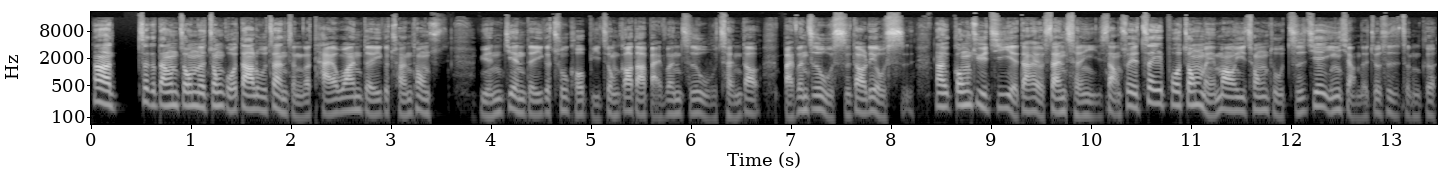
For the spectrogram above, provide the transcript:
那。这个当中呢，中国大陆占整个台湾的一个传统元件的一个出口比重高达百分之五成到百分之五十到六十，那工具机也大概有三成以上，所以这一波中美贸易冲突直接影响的就是整个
